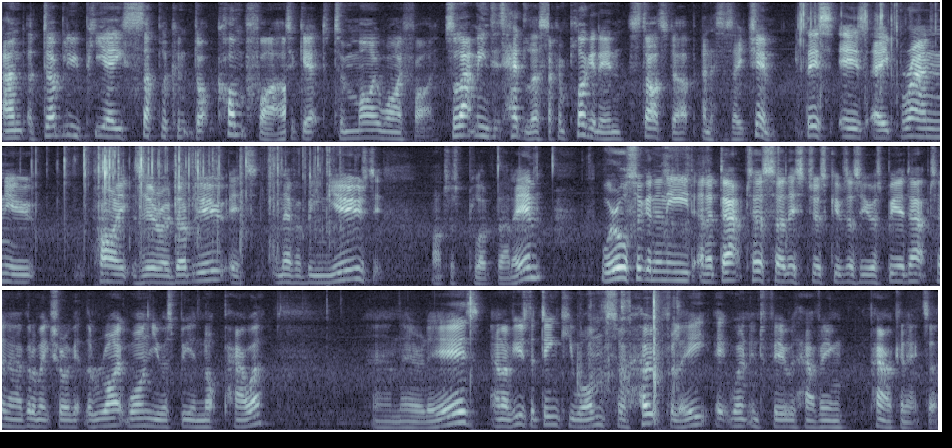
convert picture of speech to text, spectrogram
and a WPA supplicant.conf file to get to my Wi Fi. So that means it's headless. I can plug it in, start it up, and SSH in. This is a brand new Pi Zero W. It's never been used. I'll just plug that in. We're also going to need an adapter, so this just gives us a USB adapter. Now I've got to make sure I get the right one, USB and not power. And there it is. And I've used the dinky one, so hopefully it won't interfere with having power connector.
